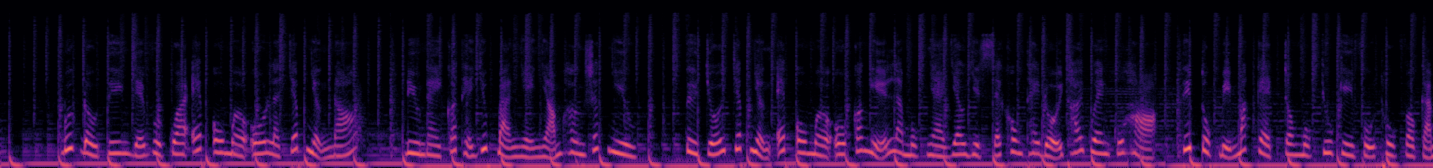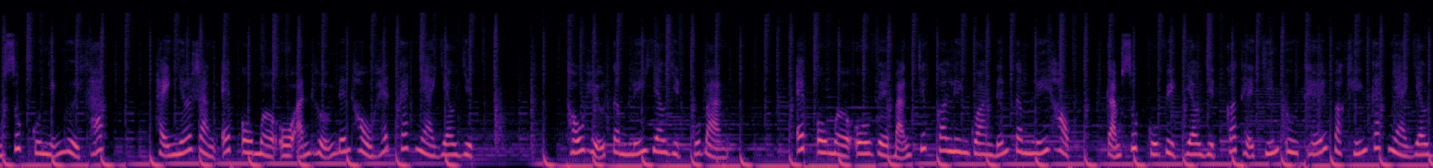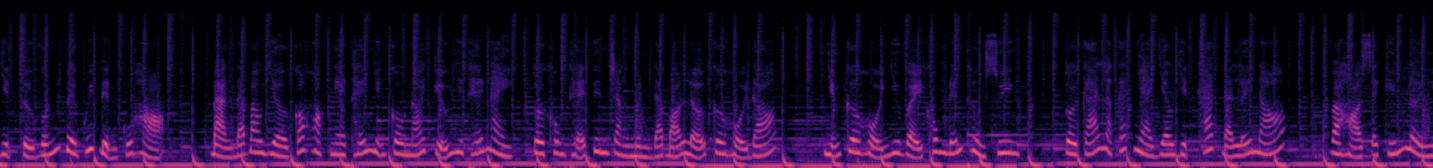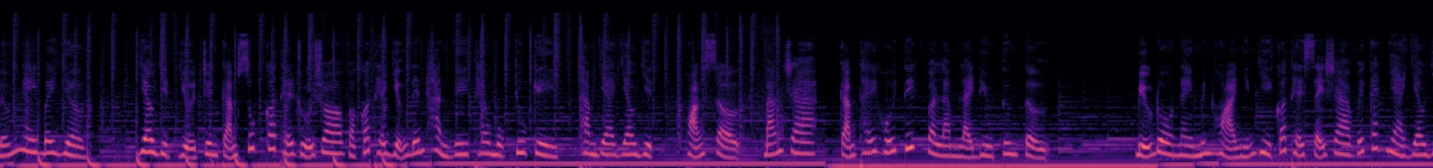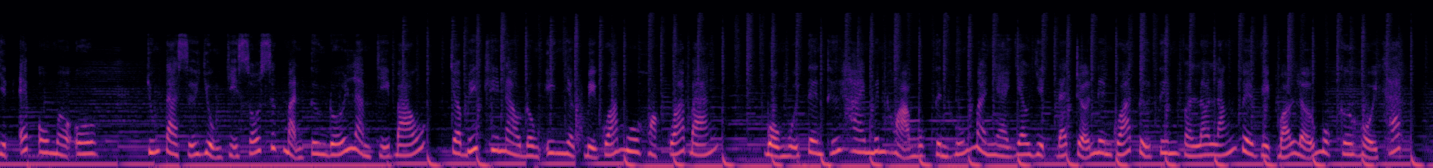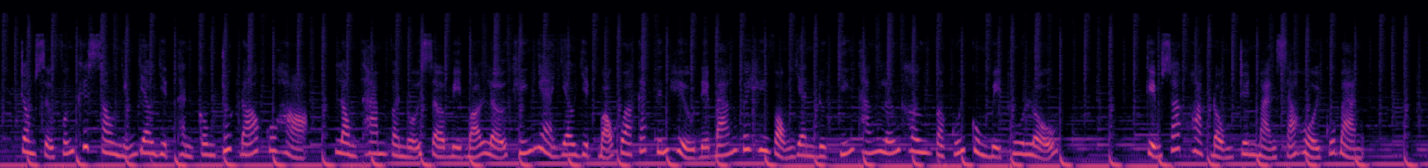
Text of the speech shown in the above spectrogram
Bước đầu tiên để vượt qua FOMO là chấp nhận nó. Điều này có thể giúp bạn nhẹ nhõm hơn rất nhiều. Từ chối chấp nhận FOMO có nghĩa là một nhà giao dịch sẽ không thay đổi thói quen của họ, tiếp tục bị mắc kẹt trong một chu kỳ phụ thuộc vào cảm xúc của những người khác. Hãy nhớ rằng FOMO ảnh hưởng đến hầu hết các nhà giao dịch. Thấu hiểu tâm lý giao dịch của bạn FOMO về bản chất có liên quan đến tâm lý học, cảm xúc của việc giao dịch có thể chiếm ưu thế và khiến các nhà giao dịch tự vấn về quyết định của họ. Bạn đã bao giờ có hoặc nghe thấy những câu nói kiểu như thế này, tôi không thể tin rằng mình đã bỏ lỡ cơ hội đó. Những cơ hội như vậy không đến thường xuyên. Tôi cá là các nhà giao dịch khác đã lấy nó và họ sẽ kiếm lời lớn ngay bây giờ. Giao dịch dựa trên cảm xúc có thể rủi ro và có thể dẫn đến hành vi theo một chu kỳ, tham gia giao dịch, hoảng sợ, bán ra, cảm thấy hối tiếc và làm lại điều tương tự. Biểu đồ này minh họa những gì có thể xảy ra với các nhà giao dịch FOMO. Chúng ta sử dụng chỉ số sức mạnh tương đối làm chỉ báo, cho biết khi nào đồng yên Nhật bị quá mua hoặc quá bán. Bộ mũi tên thứ hai minh họa một tình huống mà nhà giao dịch đã trở nên quá tự tin và lo lắng về việc bỏ lỡ một cơ hội khác. Trong sự phấn khích sau những giao dịch thành công trước đó của họ, lòng tham và nỗi sợ bị bỏ lỡ khiến nhà giao dịch bỏ qua các tín hiệu để bán với hy vọng giành được chiến thắng lớn hơn và cuối cùng bị thua lỗ. Kiểm soát hoạt động trên mạng xã hội của bạn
